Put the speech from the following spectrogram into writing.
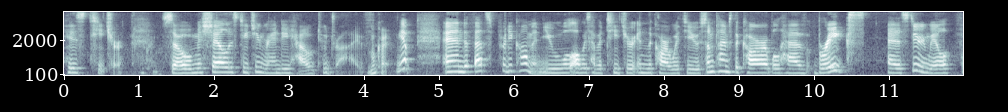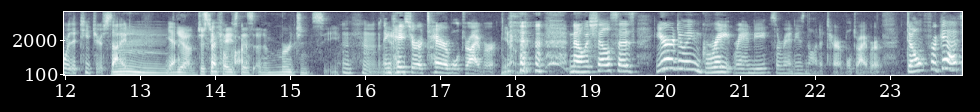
his teacher. Okay. So Michelle is teaching Randy how to drive. Okay. Yep, and that's pretty common. You will always have a teacher in the car with you. Sometimes the car will have brakes a steering wheel for the teacher's side. Mm, Yeah, just in case car. there's an emergency. in case you're a terrible driver. Yeah. now, Michelle says, You're doing great, Randy. So, Randy's not a terrible driver. Don't forget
